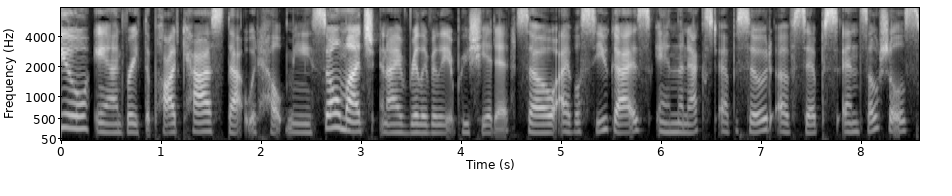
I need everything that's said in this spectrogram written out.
review and rate the podcast, that would help me so much, and I really, really appreciate it. So I will see you guys in the next episode of Sips and Socials.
